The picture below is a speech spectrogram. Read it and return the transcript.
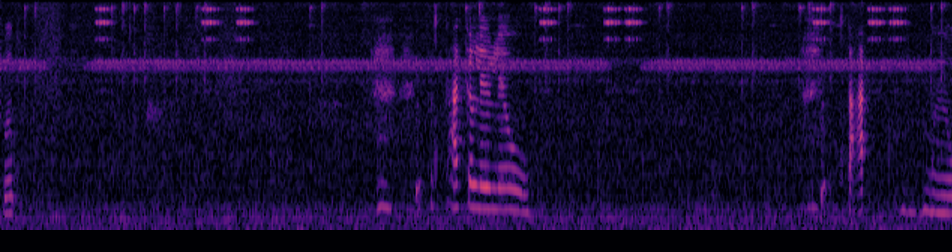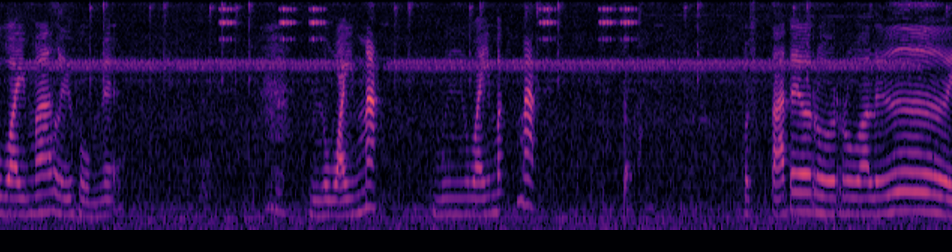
ปึ๊บสตาร์ทกันเร็วๆสตาร์ท มือไวมากเลยผมเนี่ย มือไวมาก มือไวมากๆกดสตาร์ทได้รัวๆเลย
